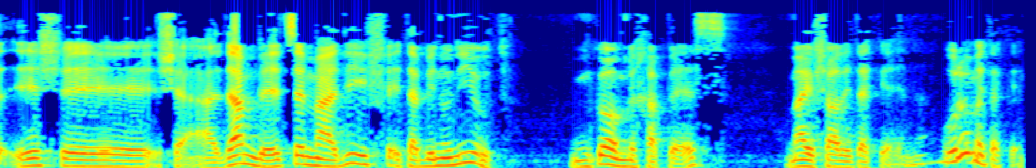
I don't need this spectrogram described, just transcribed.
יש, אה, שהאדם בעצם מעדיף את הבינוניות. במקום לחפש מה אפשר לתקן, הוא לא מתקן.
